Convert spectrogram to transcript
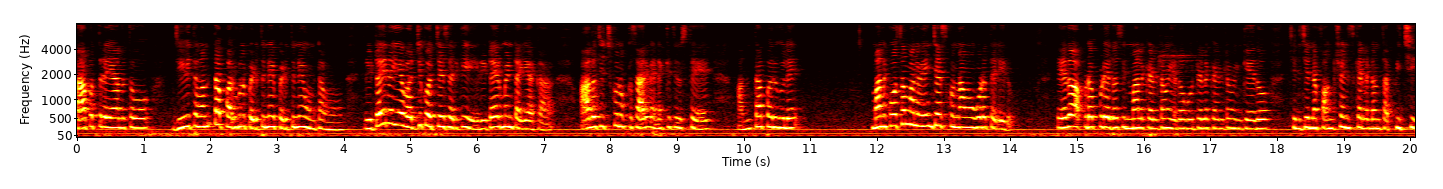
తాపత్రయాలతో జీవితం అంతా పరుగులు పెడుతూనే పెడుతూనే ఉంటాము. రిటైర్ అయ్యే వర్జుకి వచ్చేసరికి రిటైర్మెంట్ అయ్యాక ఆలోచించుకొని ఒక్కసారి వెనక్కి చూస్తే అంతా పరుగులే. మన కోసం మనం ఏం చేసుకున్నామో కూడా తెలియదు ఏదో అప్పుడప్పుడు ఏదో సినిమాలకు వెళ్ళటం ఏదో హోటళ్ళకి వెళ్ళటం ఇంకేదో చిన్న చిన్న ఫంక్షన్స్కి వెళ్ళడం తప్పించి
